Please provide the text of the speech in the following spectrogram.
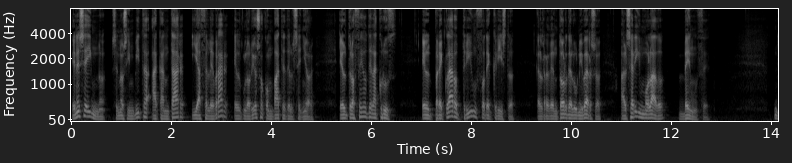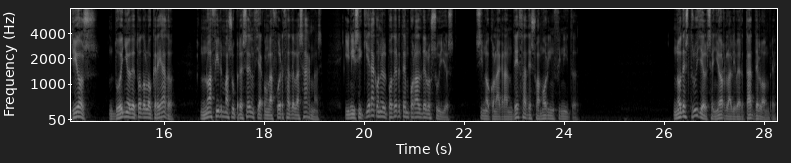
En ese himno se nos invita a cantar y a celebrar el glorioso combate del Señor, el trofeo de la cruz, el preclaro triunfo de Cristo, el Redentor del universo, al ser inmolado, vence. Dios, dueño de todo lo creado, no afirma su presencia con la fuerza de las armas, y ni siquiera con el poder temporal de los suyos, sino con la grandeza de su amor infinito. No destruye el Señor la libertad del hombre.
